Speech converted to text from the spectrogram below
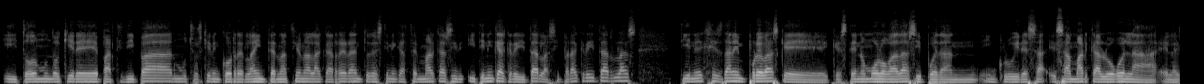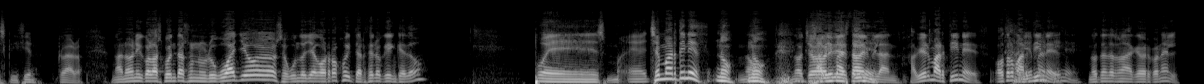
y todo el mundo quiere participar, muchos quieren correr la internacional, la carrera, entonces tienen que hacer marcas y, tienen que acreditarlas. Y para acreditarlas, tienen que estar en pruebas que, estén homologadas y puedan incluir esa, esa marca luego en la, en la inscripción. Claro. Ganó Nicolás Cuentas, un uruguayo, segundo Yago Rojo y tercero, ¿quién quedó? Pues, eh, ¿Che Martínez? No, no. No, Che Martínez estaba en Milán. Javier Martínez, otro Martínez. No tendrás nada que ver con él.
